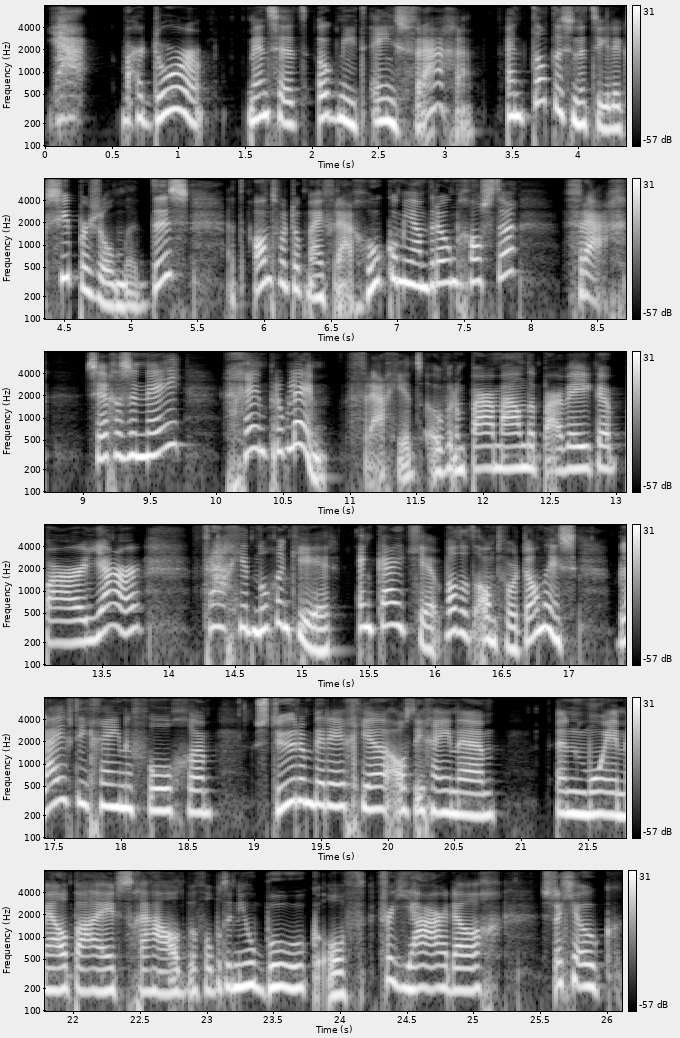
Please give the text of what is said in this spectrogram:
Ja, waardoor mensen het ook niet eens vragen. En dat is natuurlijk super zonde. Dus het antwoord op mijn vraag: hoe kom je aan droomgasten? Vraag. Zeggen ze nee? Geen probleem. Vraag je het over een paar maanden, een paar weken, een paar jaar? Vraag je het nog een keer en kijk je wat het antwoord dan is. Blijf diegene volgen. Stuur een berichtje als diegene een mooie mijlpaal heeft gehaald. Bijvoorbeeld een nieuw boek of verjaardag. Zodat je ook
